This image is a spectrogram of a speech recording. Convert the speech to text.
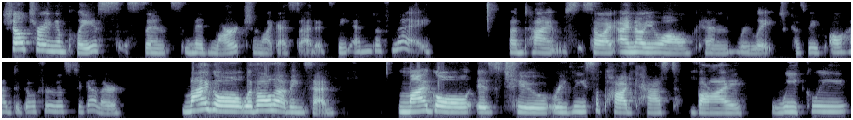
sheltering in place since mid March. And like I said, it's the end of May. Fun times. So I, I know you all can relate because we've all had to go through this together. My goal, with all that being said, my goal is to release a podcast by weekly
